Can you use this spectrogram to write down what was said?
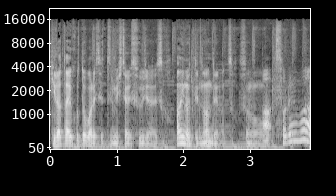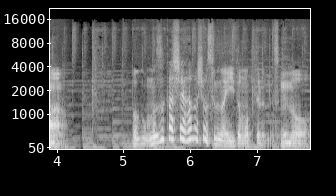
平たい言葉で説明したりするじゃないですか。ああいうのってなんでなんですか？そのあそれは、僕難しい話をするのはいいと思ってるんですけど、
